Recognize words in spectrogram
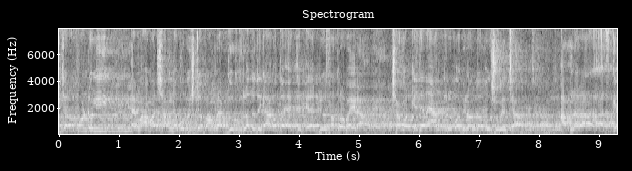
বিচারক মণ্ডলী এবং আমার সামনে উপবিষ্ট বাংলার দূর দূরান্ত থেকে আগত একজন এলেন প্রিয় ছাত্র ভাইরা সকলকে জানাই আন্তরিক অভিনন্দন ও শুভেচ্ছা। আপনারা আজকে,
